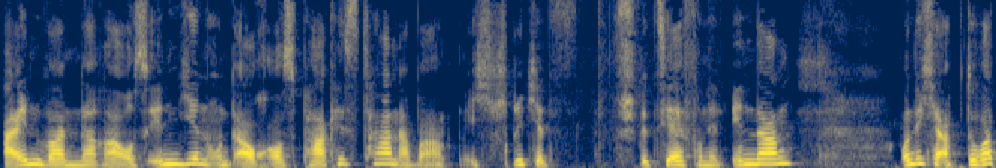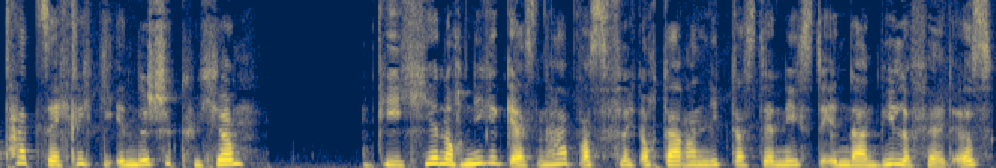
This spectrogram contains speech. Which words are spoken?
Einwanderer aus Indien und auch aus Pakistan, aber ich rede jetzt speziell von den Indern. Und ich habe dort tatsächlich die indische Küche, die ich hier noch nie gegessen habe, was vielleicht auch daran liegt, dass der nächste Inder in Bielefeld ist,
